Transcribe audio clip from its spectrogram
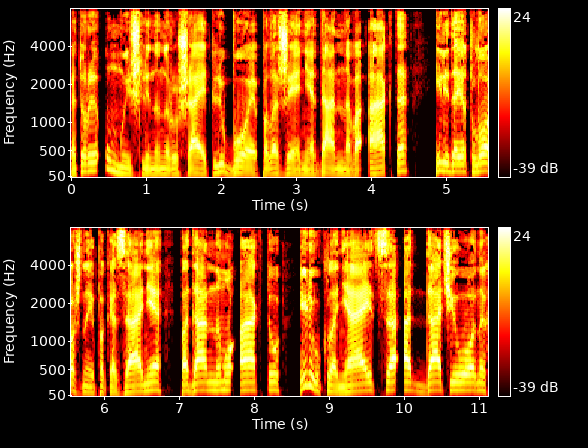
которое умышленно нарушает любое положение данного акта или дает ложные показания по данному акту или уклоняется от дачи он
